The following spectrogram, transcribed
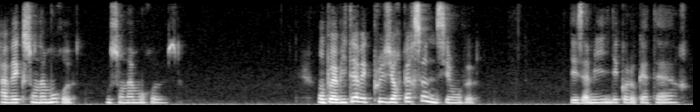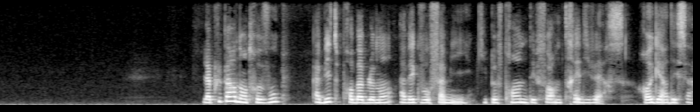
avec son amoureux ou son amoureuse. On peut habiter avec plusieurs personnes si on veut. Des amis, des colocataires. La plupart d'entre vous habitent probablement avec vos familles, qui peuvent prendre des formes très diverses. Regardez ça.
